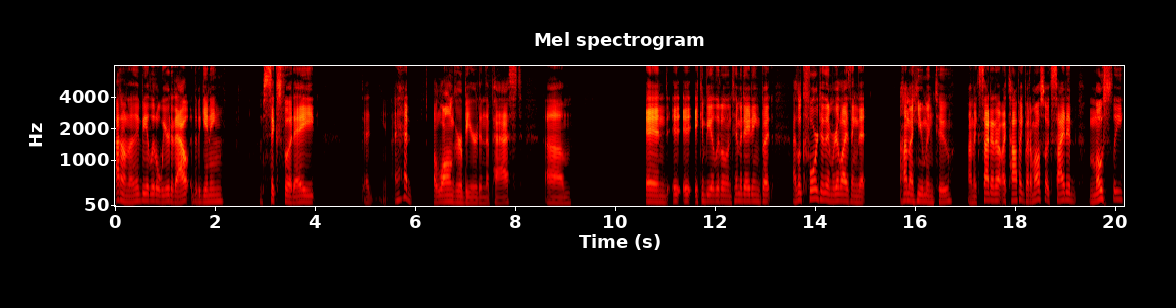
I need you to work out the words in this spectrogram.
I don't know, they'd be a little weirded out at the beginning. I'm six foot eight. I, I had a longer beard in the past. Um, and it, it, it can be a little intimidating, but I look forward to them realizing that I'm a human too. I'm excited about my topic, but I'm also excited mostly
